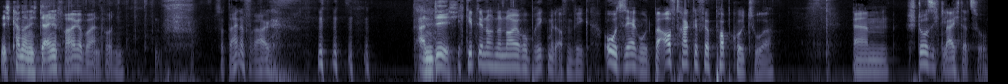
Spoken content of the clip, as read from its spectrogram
Ich kann doch nicht deine Frage beantworten. ist doch deine Frage. An dich. Ich gebe dir noch eine neue Rubrik mit auf den Weg. Oh, sehr gut. Beauftragte für Popkultur. Ähm, stoße ich gleich dazu.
